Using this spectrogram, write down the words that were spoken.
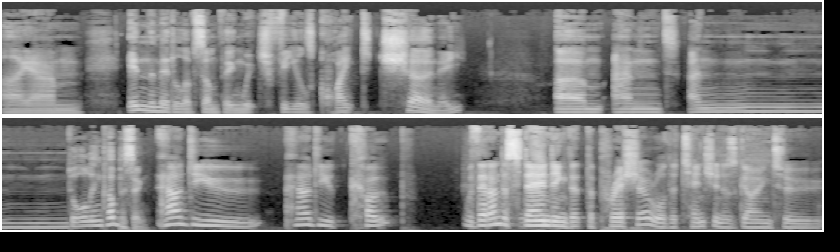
I am in the middle of something which feels quite churny um, and and all encompassing. How do you how do you cope with that understanding that the pressure or the tension is going to,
